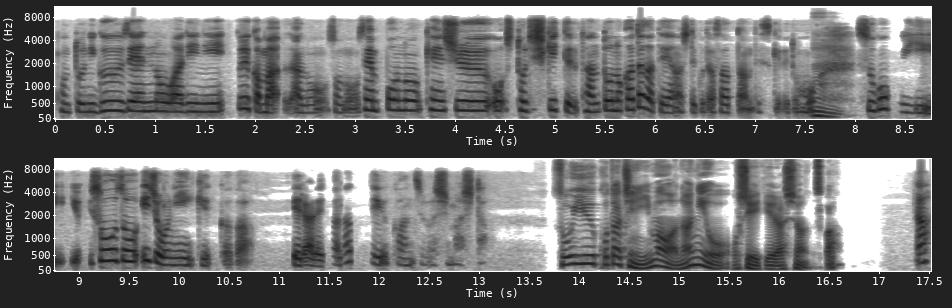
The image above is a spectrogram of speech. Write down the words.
本当に偶然の割に、というか、まあ、あのその先方の研修を取り仕切ってる担当の方が提案してくださったんですけれども、うん、すごくいい、想像以上にいい結果が得られたなっていう感じはしました。そういう子たちに今は何を教えていらっしゃるんですか？あ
